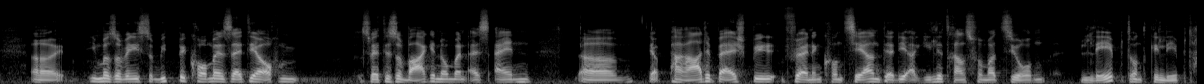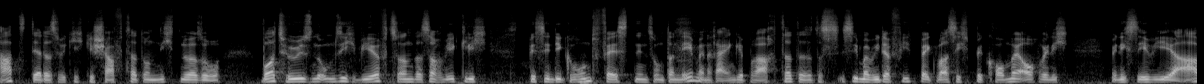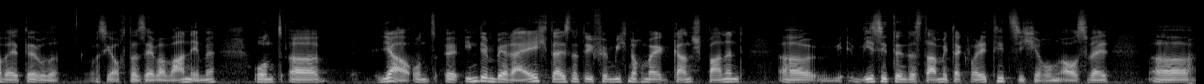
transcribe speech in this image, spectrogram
immer so, wenn ich so mitbekomme, seid ihr auch, es wird ihr so wahrgenommen als ein ja, Paradebeispiel für einen Konzern, der die agile Transformation lebt und gelebt hat, der das wirklich geschafft hat und nicht nur so Worthülsen um sich wirft, sondern das auch wirklich bis in die Grundfesten ins Unternehmen reingebracht hat. Also das ist immer wieder Feedback, was ich bekomme, auch wenn ich, wenn ich sehe, wie ihr arbeitet oder was ich auch da selber wahrnehme. Und äh, ja, und äh, in dem Bereich, da ist natürlich für mich nochmal ganz spannend, wie, wie, sieht denn das da mit der Qualitätssicherung aus? Weil äh,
